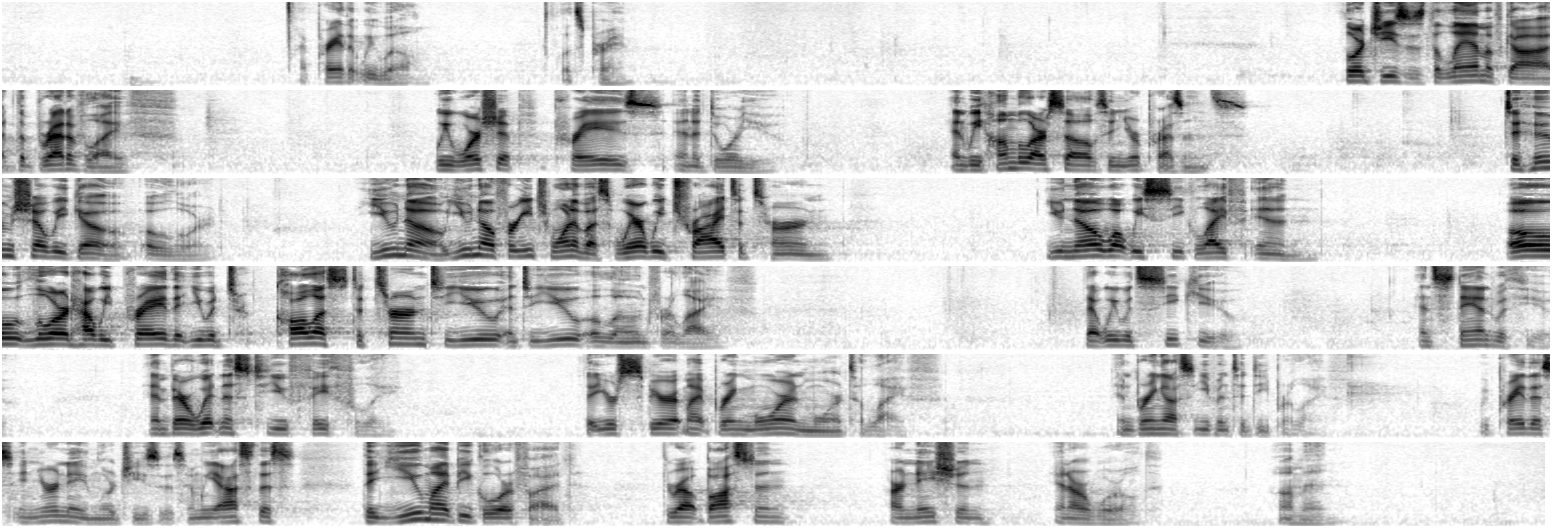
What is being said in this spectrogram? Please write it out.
I pray that we will. Let's pray. Lord Jesus, the Lamb of God, the bread of life, we worship, praise, and adore you. And we humble ourselves in your presence. To whom shall we go, O Lord? You know, you know for each one of us where we try to turn. You know what we seek life in. O Lord, how we pray that you would call us to turn to you and to you alone for life. That we would seek you and stand with you and bear witness to you faithfully. That your spirit might bring more and more to life and bring us even to deeper life. We pray this in your name, Lord Jesus, and we ask this that you might be glorified throughout Boston, our nation, and our world. Amen.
